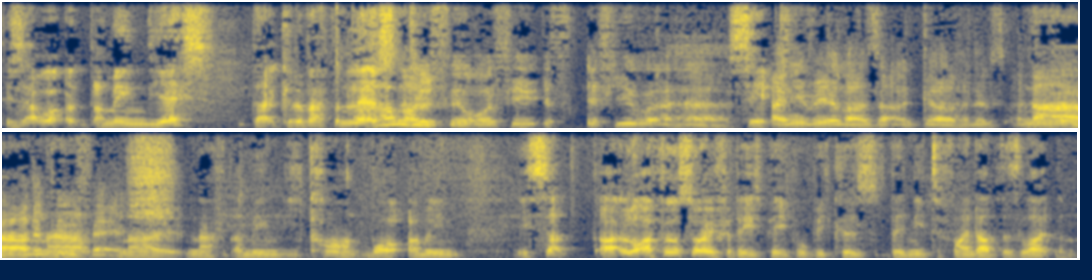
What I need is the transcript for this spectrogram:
Is that what I mean? Yes, that could have happened. Let How us would you feel if you if if you were her Sick. and you realised that a girl had a, had No, a, poo, had a no, poo fetish? no, no. I mean, you can't. What I mean, it's such. I, look, I feel sorry for these people because they need to find others like them.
